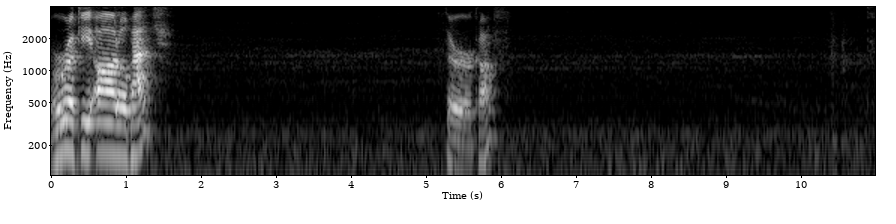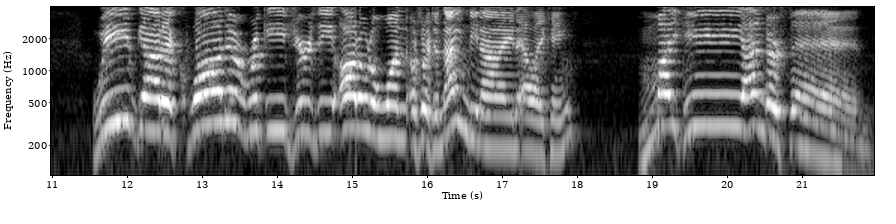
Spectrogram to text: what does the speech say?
Rookie auto patch. Thurkoff. We've got a quad rookie jersey auto to one, oh sorry, to 99 LA Kings. Mikey Anderson.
